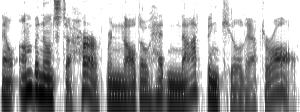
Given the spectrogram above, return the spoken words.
Now, unbeknownst to her, Rinaldo had not been killed after all.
